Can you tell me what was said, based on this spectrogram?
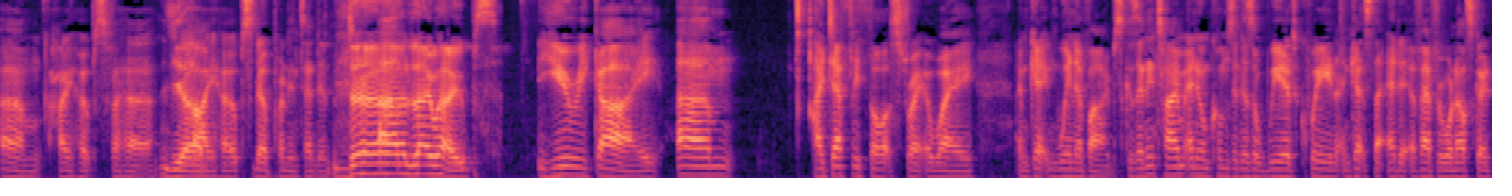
um, high hopes for her. Yeah. High hopes, no pun intended. Duh, low hopes. Yuri Guaii, um, I definitely thought straight away I'm getting winner vibes because anytime anyone comes in as a weird queen and gets the edit of everyone else going,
